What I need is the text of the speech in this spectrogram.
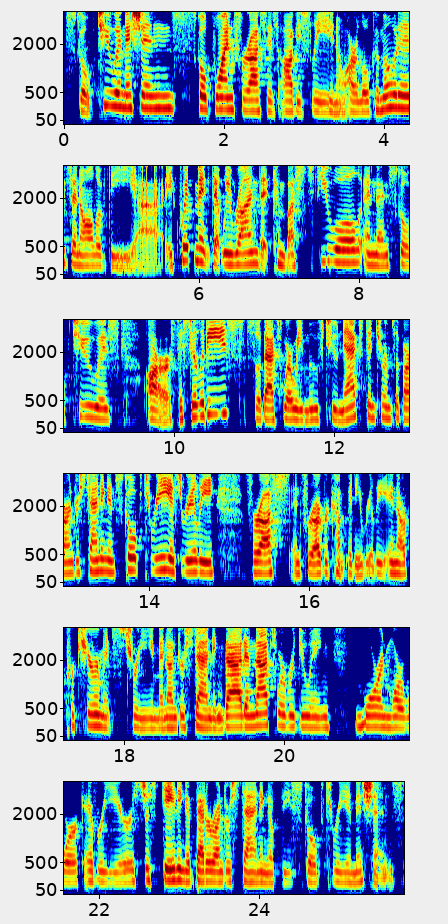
scope two emissions. Scope one for us is obviously, you know, our locomotives and all of the uh, equipment that we run that combusts fuel. And then scope two is our facilities. So that's where we move to next in terms of our understanding. And scope three is really for us and for every company, really in our procurement stream and understanding that. And that's where we're doing more and more work every year is just gaining a better understanding of these scope three emissions.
